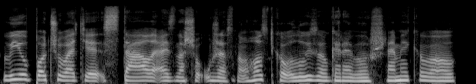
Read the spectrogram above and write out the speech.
Vy ju počúvate stále aj s našou úžasnou hostkou Luizou Garevou Šremekovou.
